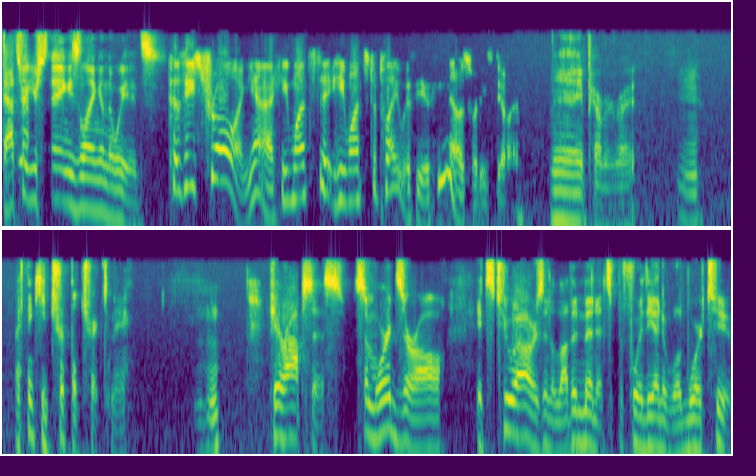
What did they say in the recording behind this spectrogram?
That's what you're saying. He's laying in the weeds. Because he's trolling. Yeah, he wants to. He wants to play with you. He knows what he's doing. Yeah, you're probably right. Yeah. I think he triple tricked me. Mhm. Furopsis. Some words are all. It's two hours and eleven minutes before the end of World War II.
